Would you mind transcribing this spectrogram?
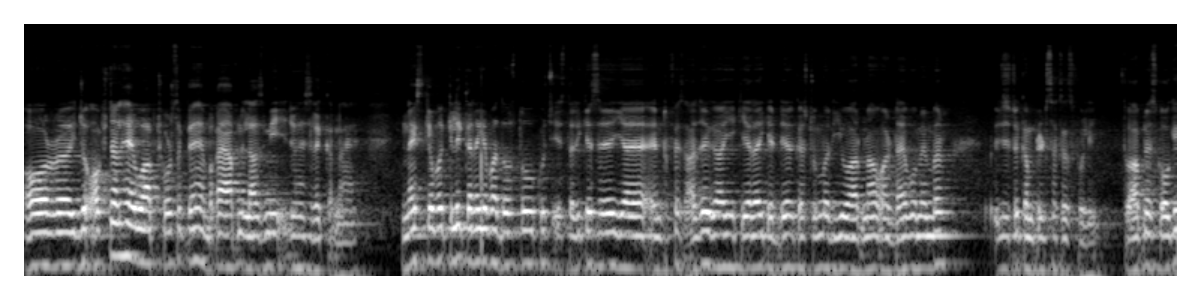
और जो ऑप्शनल है, वो आप छोड़ सकते हैं, बकाया आपने लाजमी जो है सिलेक्ट करना है। नेक्स्ट के ऊपर क्लिक करने के बाद दोस्तों कुछ इस तरीके से यह इंटरफेस आ जाएगा। ये कह रहा है कि dear customer you are now our divo member register complete successfully तो आपने इसको ओके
